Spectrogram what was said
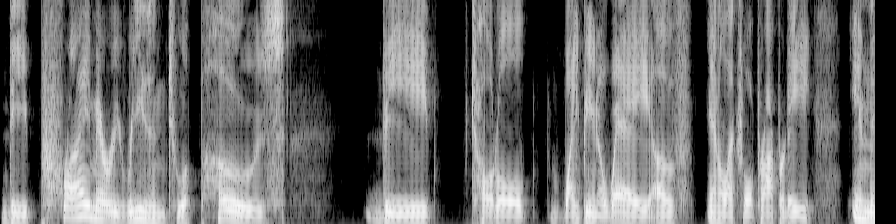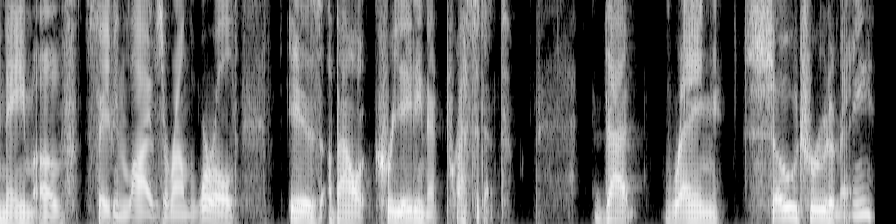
the primary reason to oppose the total wiping away of intellectual property in the name of saving lives around the world is about creating a precedent. That rang so true to me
